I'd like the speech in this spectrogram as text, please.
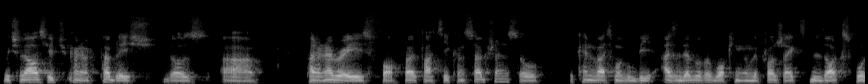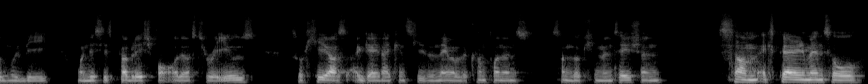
which allows you to kind of publish those uh, pattern libraries for third-party consumption. So the canvas mode would be as a developer working on the project, the docs mode would be when this is published for others to reuse. So here, again, I can see the name of the components, some documentation, some experimental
